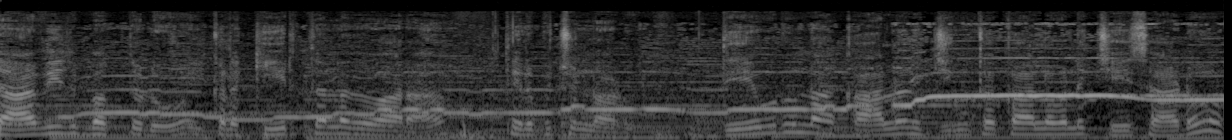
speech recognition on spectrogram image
దావీదు భక్తుడు ఇక్కడ కీర్తన ద్వారా తెలుపుచున్నాడు. దేవుడు నా కాళ్ళను జింక కాలవని చేశాడు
